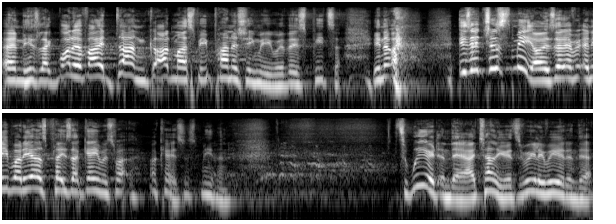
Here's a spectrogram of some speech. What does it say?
And he's like, what have I done? God must be punishing me with this pizza. You know, is it just me or is it anybody else plays that game as well? Okay, it's just me then. It's weird in there, I tell you, it's really weird in there.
